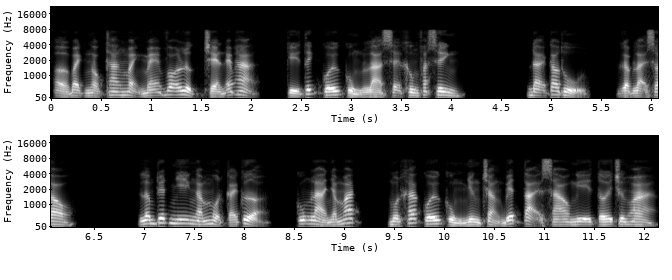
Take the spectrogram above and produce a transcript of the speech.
ở bạch ngọc thang mạnh mẽ võ lực chèn ép hạ, kỳ tích cuối cùng là sẽ không phát sinh. Đại cao thủ, gặp lại sau. Lâm Tuyết Nhi ngắm một cái cửa, cũng là nhắm mắt, một khắc cuối cùng nhưng chẳng biết tại sao nghĩ tới Trương Hoa.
